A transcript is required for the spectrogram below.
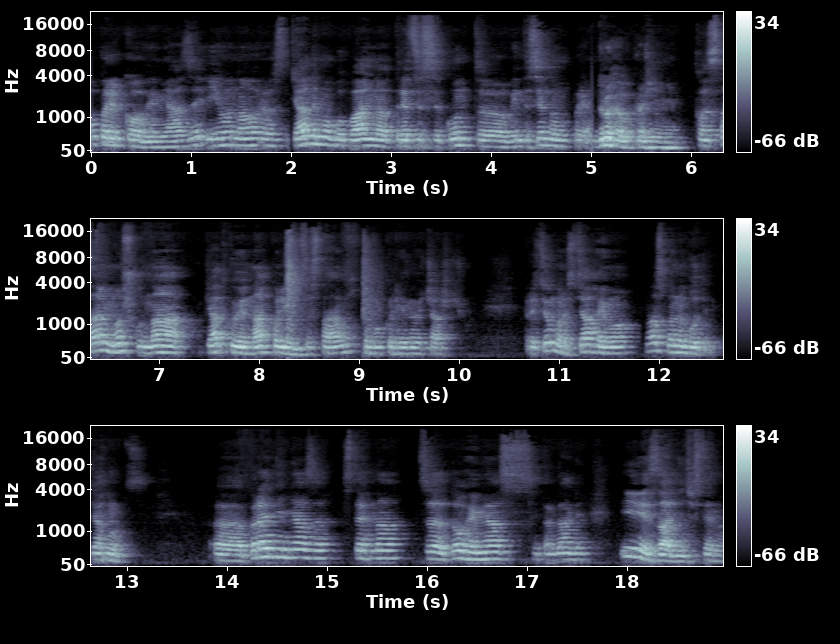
поперекові м'язи і воно розтягнемо буквально 30 секунд е, в інтенсивному порядку. Друге упражнення. Ставимо ножку на п'яткою на колінці, ставимо тому колінну чашечку. При цьому розтягуємо, у нас вони будуть тягнутися. Е, Передні м'язи, стегна, це довгий м'яз і так далі. І задня частина.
